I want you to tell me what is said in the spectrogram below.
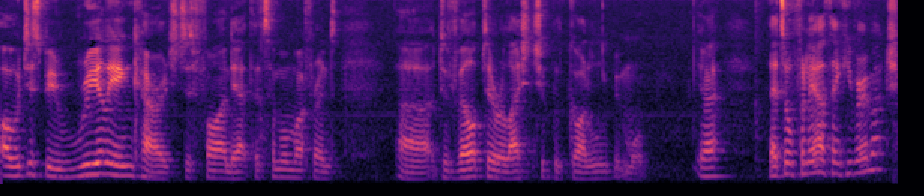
I would just be really encouraged to find out that some of my friends uh, develop their relationship with God a little bit more. Yeah, that's all for now. Thank you very much.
